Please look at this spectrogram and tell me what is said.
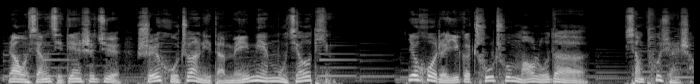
让我想起电视剧《水浒传》里的没面目交挺，又或者一个初出茅庐的相扑选手。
